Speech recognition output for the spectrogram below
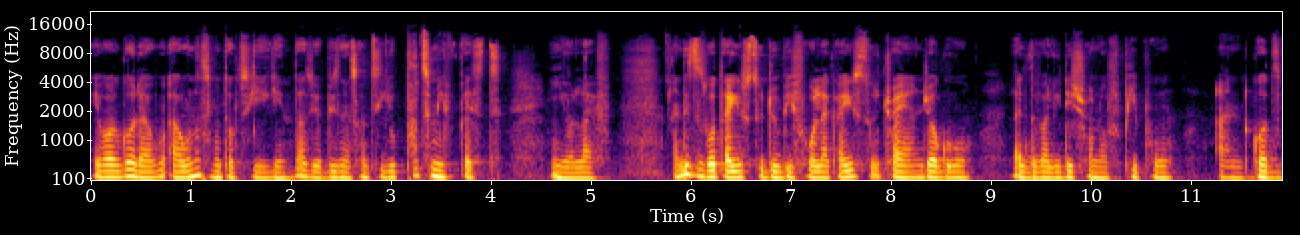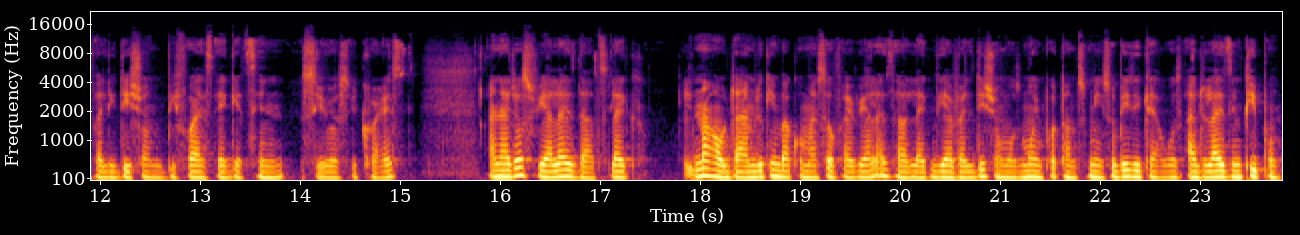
If I was God, I, w- I will not even talk to you again. That's your business until you put me first in your life. And this is what I used to do before. Like I used to try and juggle like the validation of people and God's validation before I started getting serious with Christ. And I just realized that like now that I'm looking back on myself, I realized that like their validation was more important to me. So basically I was idolizing people.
